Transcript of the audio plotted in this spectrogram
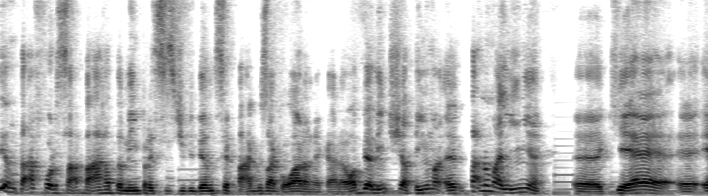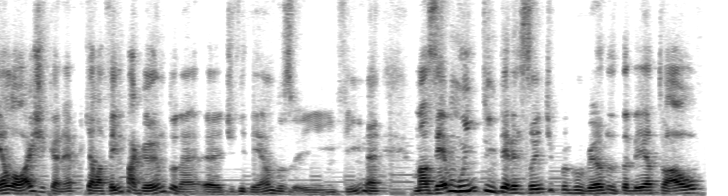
tentar forçar a barra também para esses dividendos ser pagos agora, né, cara? Obviamente já tem uma. É, tá numa linha é, que é, é, é, lógica, né? Porque ela vem pagando né, é, dividendos, e, enfim, né? Mas é muito interessante para o governo também atual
